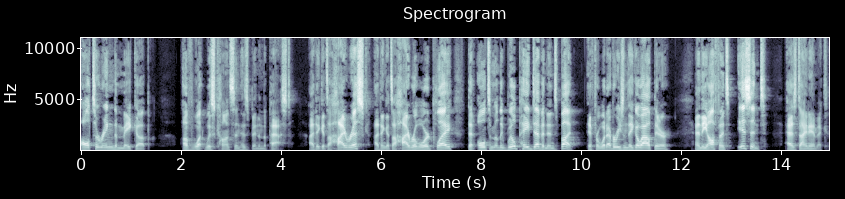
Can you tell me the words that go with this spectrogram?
altering the makeup of what Wisconsin has been in the past. I think it's a high risk. I think it's a high reward play that ultimately will pay dividends. But if for whatever reason they go out there and the offense isn't as dynamic,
